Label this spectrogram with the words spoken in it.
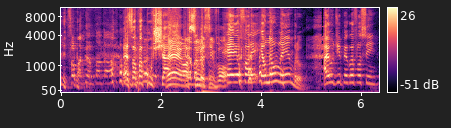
Só pra tentar dar É só pra puxar. É, o pra ver assunto. se volta. É, eu falei, eu não lembro. Aí o dia pegou e falou assim:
